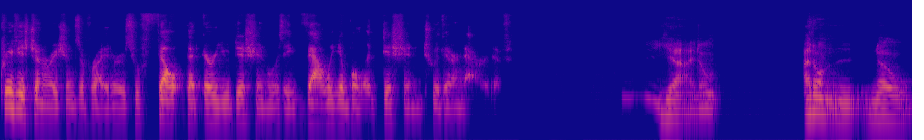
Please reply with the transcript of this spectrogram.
previous generations of writers who felt that erudition was a valuable addition to their narrative Yeah, I don't I don't know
